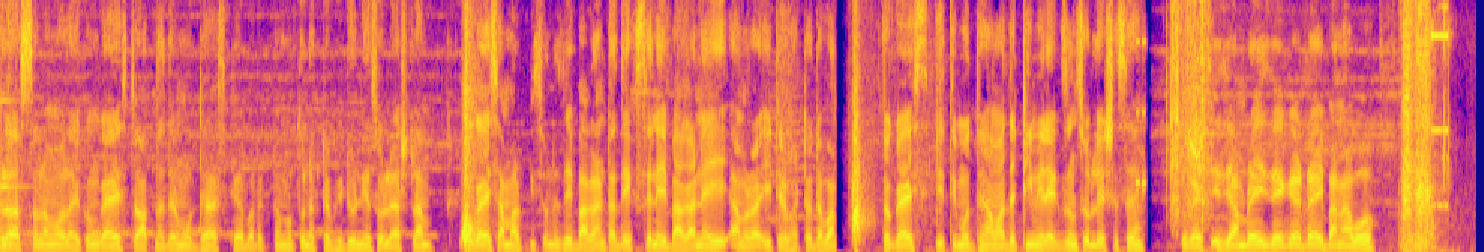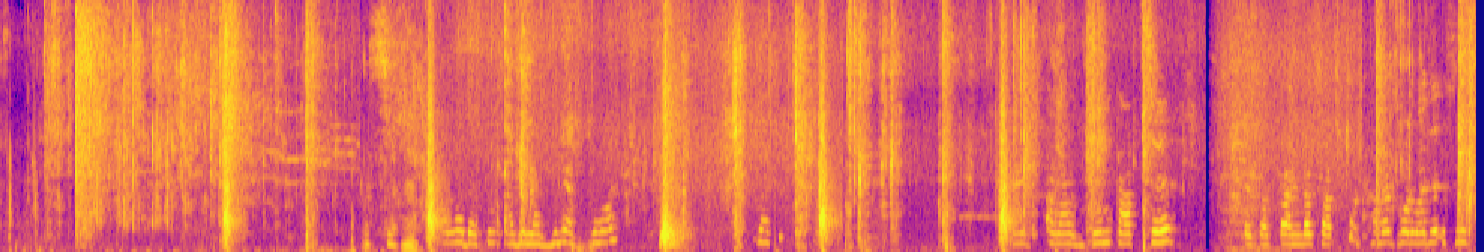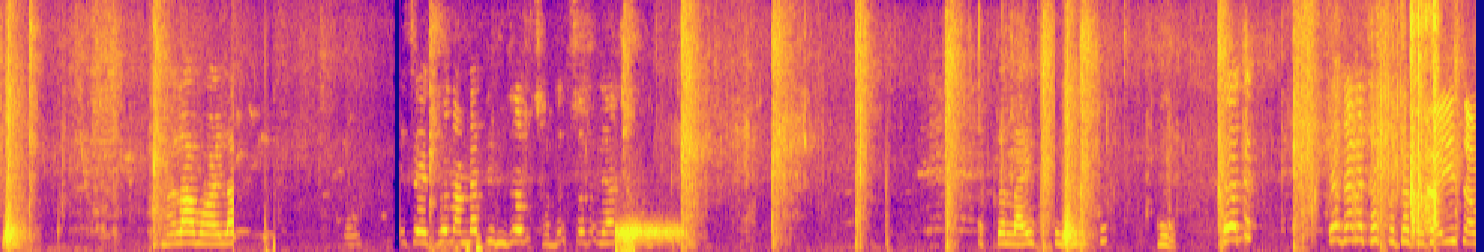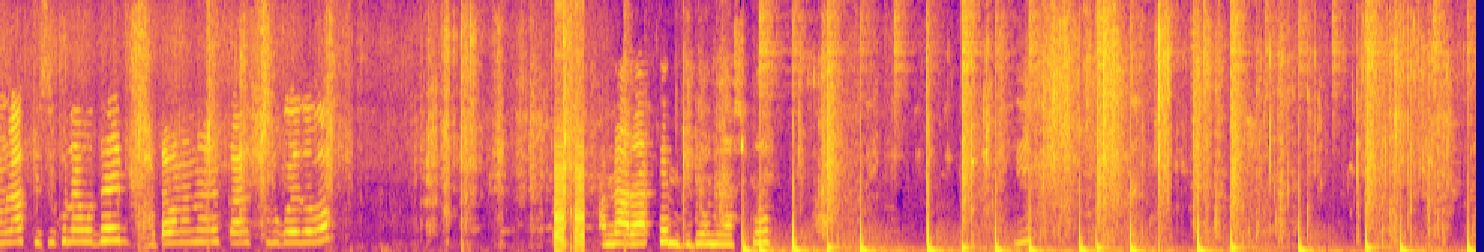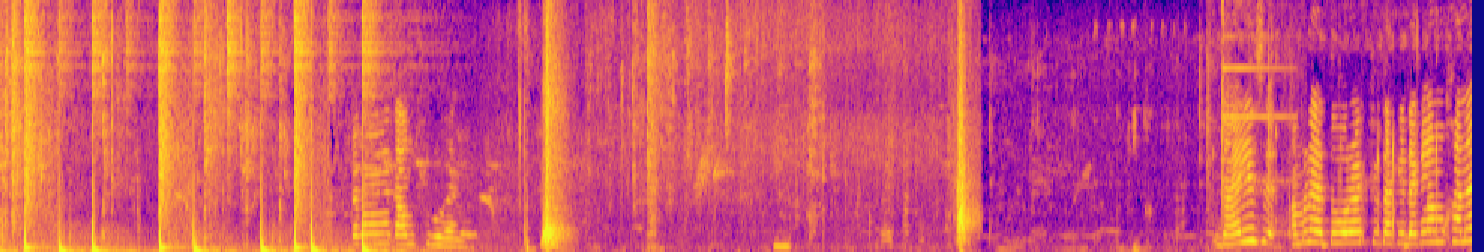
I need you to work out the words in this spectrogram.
Hello, আসসালামু আলাইকুম guys তো আপনাদের মধ্যে আজকে আবার একটা নতুন একটা ভিডিও নিয়ে চলে আসলাম। তো গাইস আমার পিছনে যে বাগানটা দেখছেন, এই বাগানেই আমরা ইটের ভাটাটা বান তো গাইস ইতিমধ্যে আমাদের টিমের একজন চলে এসেছে। তো গাইস এই যে আমরা এই জায়গাটাই বানাবো। আচ্ছা। একটা ঠান্ডা সাত খানা ধরবা যাচ্ছে মেলা ময়লা। একজন আমরা তিনজন সদস্য চলে আসব একটা লাইট চলে গাইস আমরা কিছুক্ষণের মধ্যে ভাটা বানানোর কাজ শুরু করে দেবো। আমরা আরও একটা ভিডিও নিয়ে আসব। গাইস আমরা এত বড় একটা টাকি দেখলাম ওখানে।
